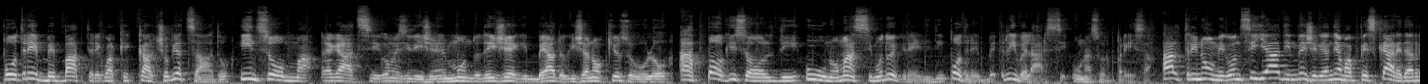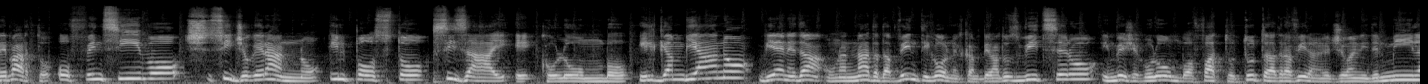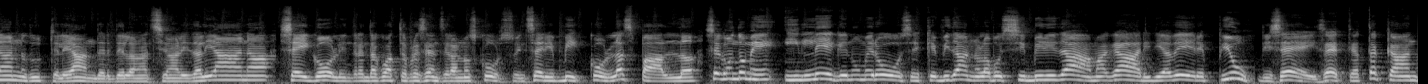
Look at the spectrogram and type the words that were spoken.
potrebbe battere qualche calcio piazzato, insomma ragazzi come si dice nel mondo dei ciechi, beato chi c'ha un occhio solo, a pochi soldi, uno massimo due crediti, potrebbe rivelarsi una sorpresa. Altri nomi consigliati invece li andiamo a pescare dal reparto offensivo, si giocheranno il posto Sisai e Colombo. Il Gambiano viene da un'annata da 20 gol nel campionato svizzero, invece Colombo ha fatto tutta la trafila nelle giovanili del Milan, tutte le under della nazionale italiana, 6 gol in 34 presenze l'anno scorso in Serie B con la SPAL. Secondo me in leghe numerose che vi danno la possibilità magari di avere più di 6-7 attaccanti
